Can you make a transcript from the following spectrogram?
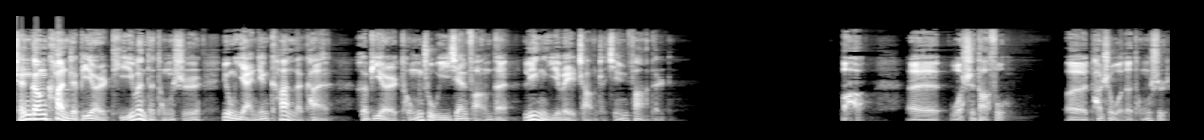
陈刚看着比尔提问的同时，用眼睛看了看和比尔同住一间房的另一位长着金发的人。哦，呃，我是大副，呃，他是我的同事，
